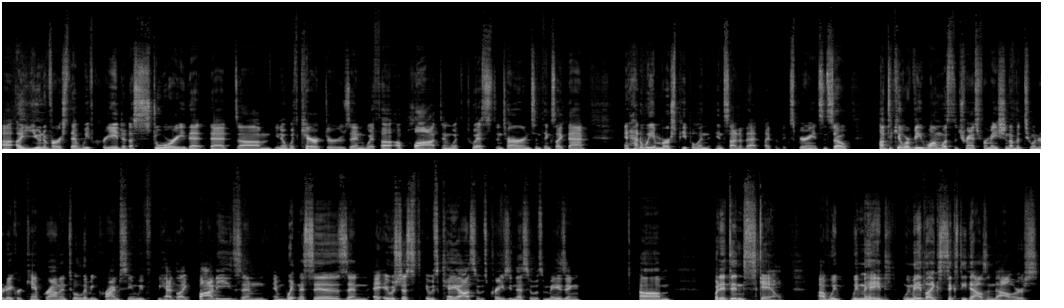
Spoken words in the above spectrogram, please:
uh, a universe that we've created, a story that that um, you know with characters and with a, a, plot and with twists and turns and things like that. And how do we immerse people in inside of that type of experience? And so Hunt a Killer V1 was the transformation of a 200 acre campground into a living crime scene. We we had like bodies and and witnesses, and it was just it was chaos, it was craziness, it was amazing. Um, but it didn't scale. Uh, we we made we made like sixty thousand dollars,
